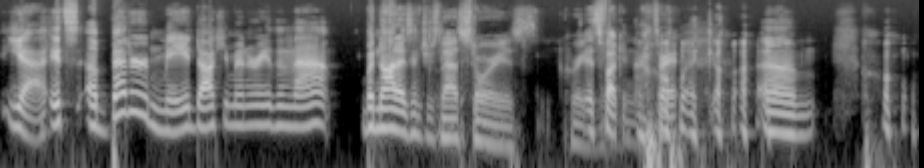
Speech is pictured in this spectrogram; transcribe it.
yeah, it's a better made documentary than that, but not as interesting. That story is crazy. It's fucking nuts, right? Oh my god. Um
